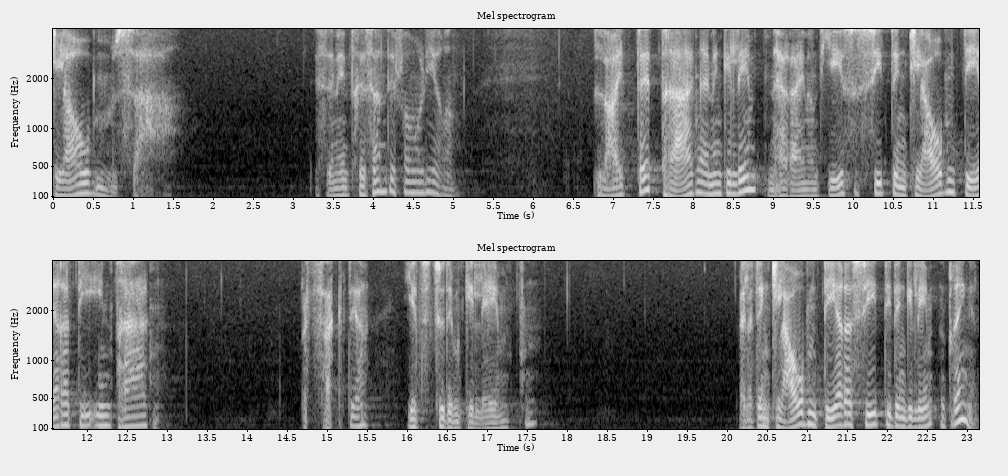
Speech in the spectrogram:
Glauben sah, ist eine interessante Formulierung. Leute tragen einen Gelähmten herein und Jesus sieht den Glauben derer, die ihn tragen. Was sagt er jetzt zu dem Gelähmten? Weil er den Glauben derer sieht, die den Gelähmten bringen,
